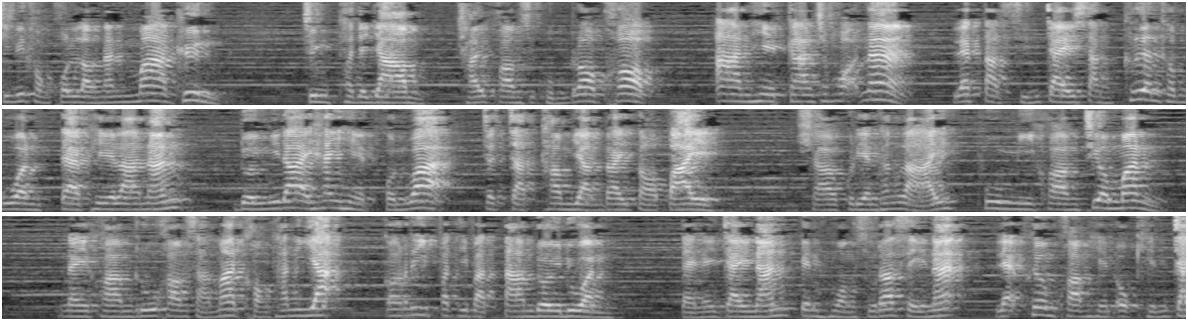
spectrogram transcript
ชีวิตของคนเหล่านั้นมากขึ้น จึงพยายามใช้ความสุขุมรอบคอบ อ่านเหตุการณ์เฉพาะหน้า และตัดสินใจสั่งเคลื่อนขบวน แต่เพลานั้น โดยไม่ได้ให้เหตุผลว่าจะจัดทำอย่างไรต่อไป ชาวเกรียนทั้งหลายผู้มีความเชื่อมั่น ในความรู้ความสามารถของธนิยะก็รีบปฏิบัติตามโดยด่วน แต่ในใจนั้นเป็นห่วงสุรเสนะและเพิ่มความเห็นอกเห็นใจ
